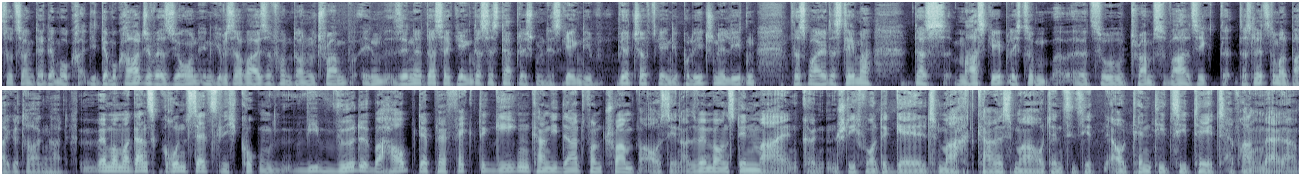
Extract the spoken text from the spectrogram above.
sozusagen der Demokra die demokratische Version in gewisser Weise von Donald Trump im Sinne, dass er gegen das Establishment ist, gegen die Wirtschaft, gegen die politischen Eliten. Das war ja das Thema, das maßgeblich zum, äh, zu Trumps Wahlsieg das letzte Mal beigetragen hat. Wenn wir mal ganz grundsätzlich gucken, wie würde überhaupt der perfekte Gegenkandidat von Trump aussehen? Also wenn wir uns den malen könnten, Stichworte Geld, Macht, Charisma, Authentizität, Authentizität Herr Frankenberger.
